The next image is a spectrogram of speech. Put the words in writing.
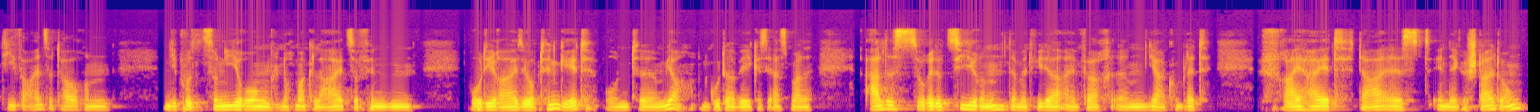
tiefer einzutauchen, in die Positionierung, nochmal Klarheit zu finden, wo die Reise überhaupt hingeht. Und ähm, ja, ein guter Weg ist erstmal alles zu reduzieren, damit wieder einfach ähm, ja komplett Freiheit da ist in der Gestaltung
